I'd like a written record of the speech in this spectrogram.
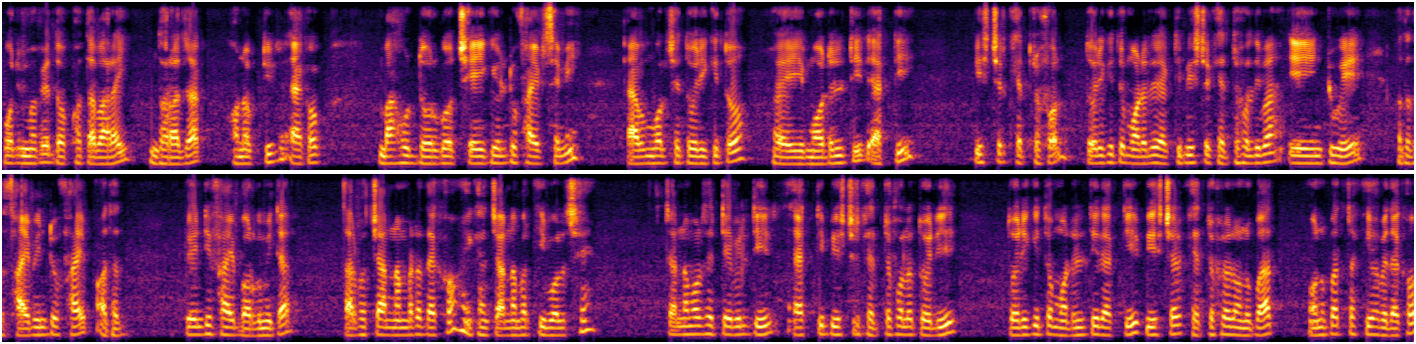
পরিমাপে দক্ষতা বাড়াই, ধরা যাক, ঘনকটির একক বাহুর দৈর্ঘ্য হচ্ছে ইকুয়াল টু ফাইভ সেমি এবং বলছে তৈরিকৃত এই মডেলটির একটি পৃষ্ঠের ক্ষেত্রফল। তৈরিকৃত মডেলের একটি পৃষ্ঠের ক্ষেত্রফল দিবা এ ইন্টু এ অর্থাৎ ফাইভ ইন্টু ফাইভ অর্থাৎ টোয়েন্টি ফাইভ বর্গমিটার। তারপর চার নাম্বারটা দেখো, এখানে চার নাম্বার কি বলছে? চার নম্বর হচ্ছে টেবিলটির একটি পৃষ্ঠের ক্ষেত্রফল তৈরি, তৈরিকৃত মডেলটির একটি পৃষ্ঠের ক্ষেত্রফলের অনুপাত। অনুপাতটা কি হবে দেখো?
